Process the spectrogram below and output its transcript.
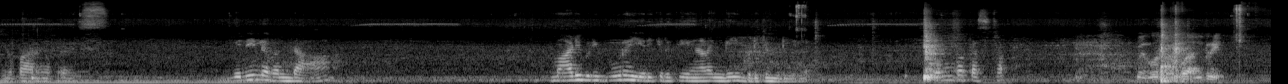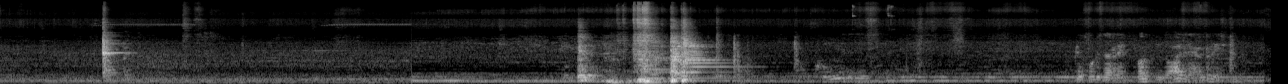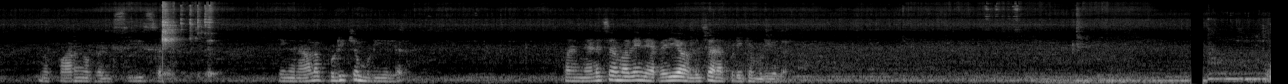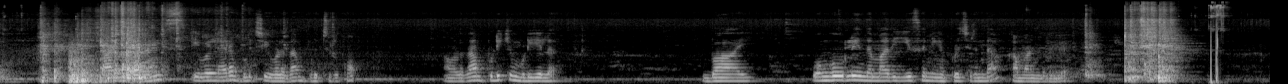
இங்கே பாருங்கள் ஃப்ரெண்ட்ஸ் வெளியில் வந்தால் மாடிப்பிடி பூரா எரிக்கிறதுக்கு என்னால் எங்கேயும் பிடிக்க முடியல. ரொம்ப கஷ்டம். Mejor mejor angry. இந்த ஆள் நன்றி இங்கே பாருங்கள் ஃப்ரெண்ட்ஸ் ஈசல் எங்களால் பிடிக்க முடியல. இப்போ நினச்ச மாதிரி நிறைய வந்துச்சு ஆனால் பிடிக்க முடியல. பாருங்க ஃப்ரெண்ட்ஸ் இவ்வளோ நேரம் பிடிச்சி இவ்வளோ தான் பிடிச்சிருக்கோம். அவ்வளோதான் பிடிக்க முடியல. பாய் உங்கள் ஊர்லேயும் இந்த மாதிரி ஈஸை நீங்கள் பிடிச்சிருந்தா கமெண்ட் பண்ணுங்கள்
